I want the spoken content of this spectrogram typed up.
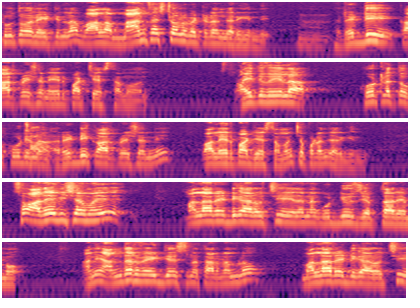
టూ థౌజండ్ ఎయిటీన్లో వాళ్ళ మేనిఫెస్టోలో పెట్టడం జరిగింది. ఉమ్, రెడ్డి కార్పొరేషన్ ఏర్పాటు చేస్తాము అని. ఐదు వేల కోట్లతో కూడిన రెడ్డి కార్పొరేషన్ని వాళ్ళు ఏర్పాటు చేస్తామని చెప్పడం జరిగింది. సో అదే విషయమై మల్లారెడ్డి గారు వచ్చి ఏదైనా గుడ్ న్యూస్ చెప్తారేమో అని అందరు వెయిట్ చేస్తున్న తరుణంలో మల్లారెడ్డి గారు వచ్చి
